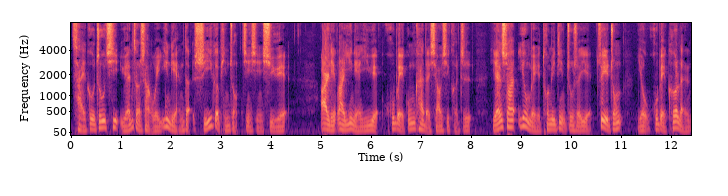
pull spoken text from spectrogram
采购周期原则上为一年的十一个品种进行续约。二零二一年一月，湖北公开的消息可知，盐酸右美托密定注射液最终由湖北科能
